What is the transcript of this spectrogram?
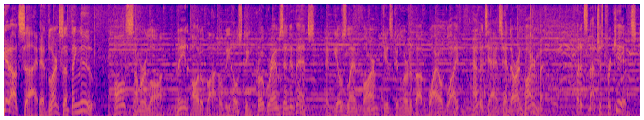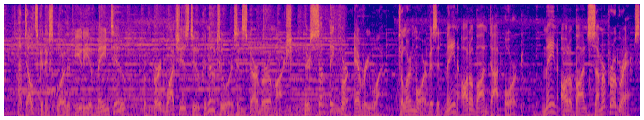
Get outside and learn something new. All summer long, Maine Audubon will be hosting programs and events. At Gilsland Farm, kids can learn about wildlife, habitats, and our environment. But it's not just for kids. Adults can explore the beauty of Maine too. From bird watches to canoe tours in Scarborough Marsh, there's something for everyone. To learn more, visit maineaudubon.org. Maine Audubon Summer Programs,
